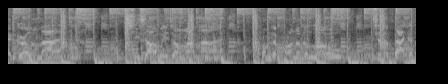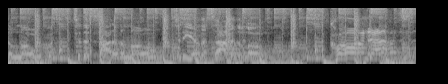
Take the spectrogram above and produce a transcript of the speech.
That girl of mine, she's always on my mind. From the front of the lobe, to the back of the lobe, to the side of the lobe, to the other side of the lobe. Corners,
